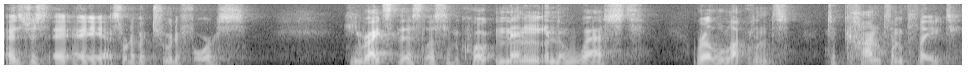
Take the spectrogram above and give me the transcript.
as just a, a, a sort of a tour de force. He writes this listen, quote, many in the West reluctant to contemplate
